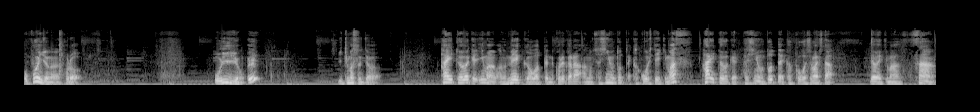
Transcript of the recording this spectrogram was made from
あ、ぽいんじゃない？ほら。お、いいやん。え？いきます？じゃあ。はい、というわけで今、あの、メイクが終わったんで、これから、あの、写真を撮って加工していきます。はい、というわけで、写真を撮って加工をしました。では、いきます。3、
